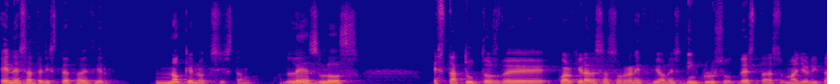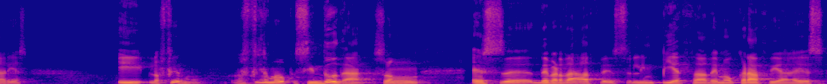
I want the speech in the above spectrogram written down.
En esa tristeza decir, no que no existan, lees los estatutos de cualquiera de esas organizaciones, incluso de estas mayoritarias, y los firmo. Los firmo sin duda. Son, es eh, de verdad, es limpieza, democracia, es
